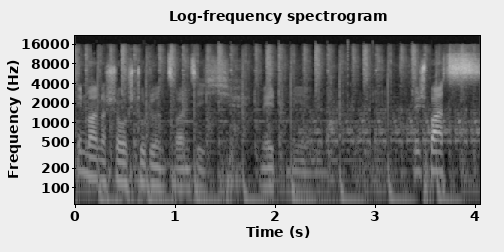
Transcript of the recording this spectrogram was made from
in meiner Show Studio 20 mit mir. Viel Spaß!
